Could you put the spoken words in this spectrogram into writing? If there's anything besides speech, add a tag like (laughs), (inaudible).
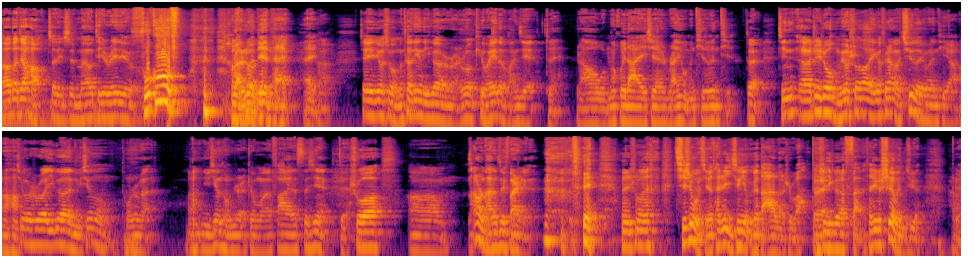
Hello，大家好，这里是 Multi Radio 福库 (laughs) 软弱电台，哎，啊，这又是我们特定的一个软弱 QA 的环节。对，然后我们回答一些软友们提的问题。对，今呃这周我们又收到一个非常有趣的一个问题啊，啊就是说一个女性同志们啊，女性同志给我们发来的私信，对说啊、哪有男的最烦人？(laughs) 对，所以说，其实我觉得他这已经有一个答案了，是吧？它是一个反，它是一个设问句。对，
